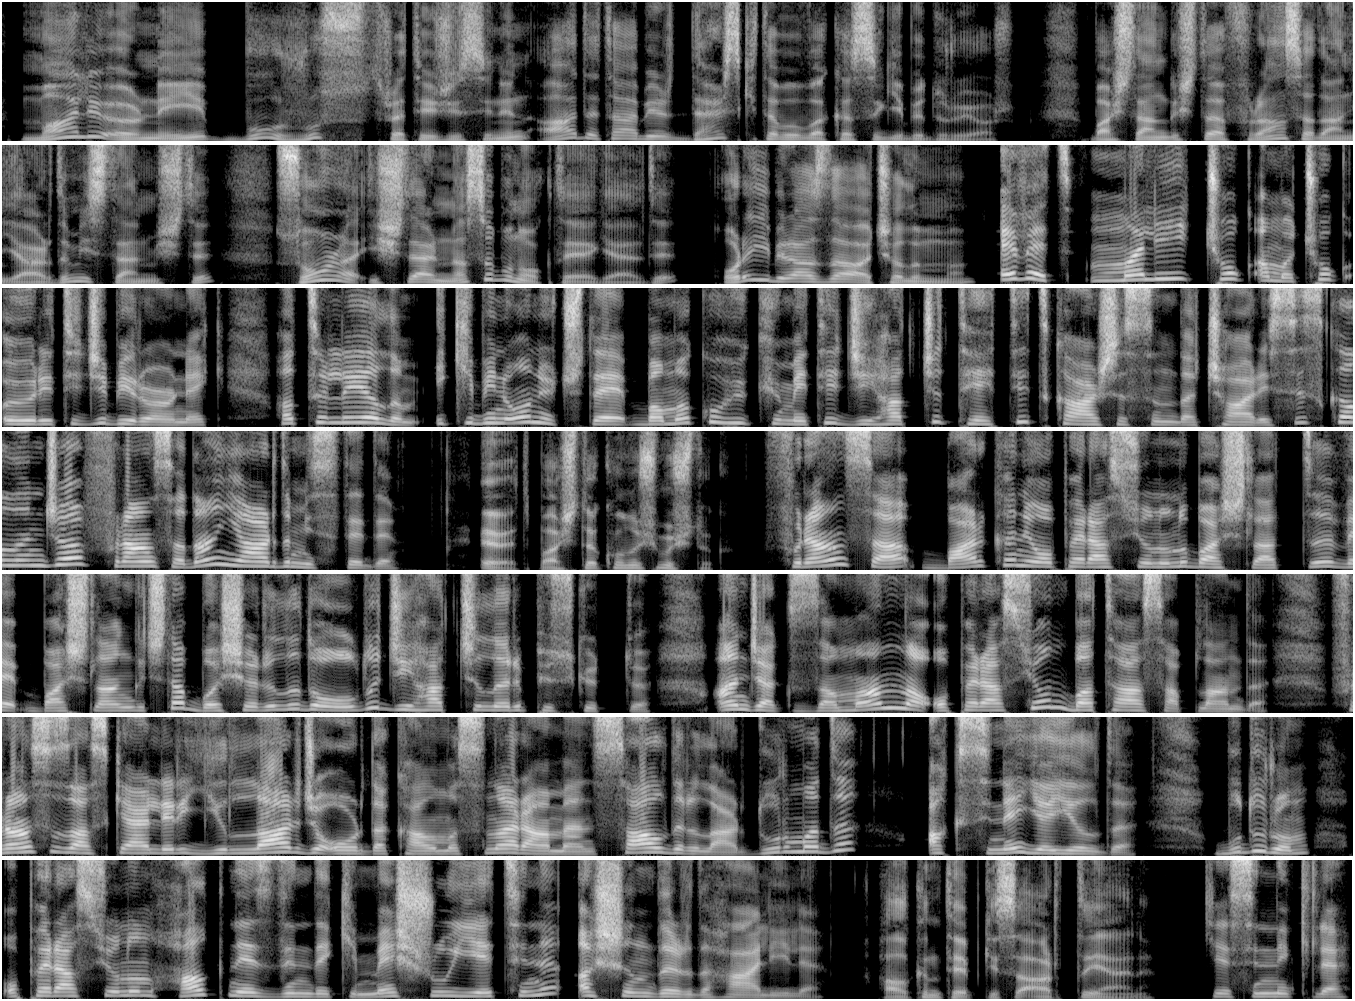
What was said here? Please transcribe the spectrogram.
Mali örneği bu Rus stratejisinin adeta bir ders kitabı vakası gibi duruyor. Başlangıçta Fransa'dan yardım istenmişti, sonra işler nasıl bu noktaya geldi? Orayı biraz daha açalım mı? Evet, Mali çok ama çok öğretici bir örnek. Hatırlayalım, 2013'te Bamako hükümeti cihatçı tehdit karşısında çaresiz kalınca Fransa'dan yardım istedi. Evet, başta konuşmuştuk. Fransa, Barkane operasyonunu başlattı ve başlangıçta başarılı da oldu, cihatçıları püskürttü. Ancak zamanla operasyon batağa saplandı. Fransız askerleri yıllarca orada kalmasına rağmen saldırılar durmadı, aksine yayıldı. Bu durum operasyonun halk nezdindeki meşruiyetini aşındırdı haliyle. Halkın tepkisi arttı yani. Kesinlikle.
